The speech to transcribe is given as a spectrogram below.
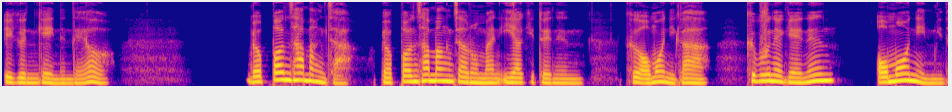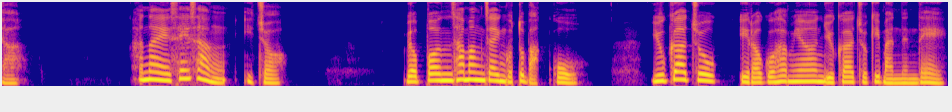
읽은 게 있는데요. 몇 번 사망자, 몇 번 사망자로만 이야기되는 그 어머니가 그분에게는 어머니입니다. 하나의 세상이죠. 몇 번 사망자인 것도 맞고, 유가족이라고 하면 유가족이 맞는데,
